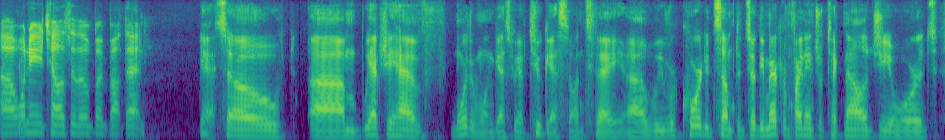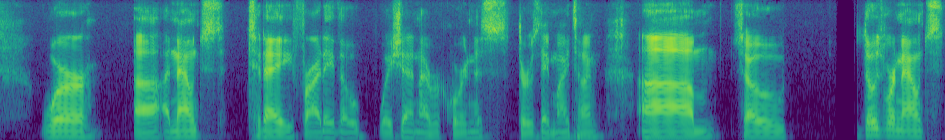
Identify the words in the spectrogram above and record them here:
Uh, why don't you tell us a little bit about that? Yeah, so um, we actually have more than one guest. We have two guests on today. Uh, we recorded something. So the American Financial Technology Awards were uh, announced today, Friday, though Weisha and I recording this Thursday, my time. Um, so those were announced.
